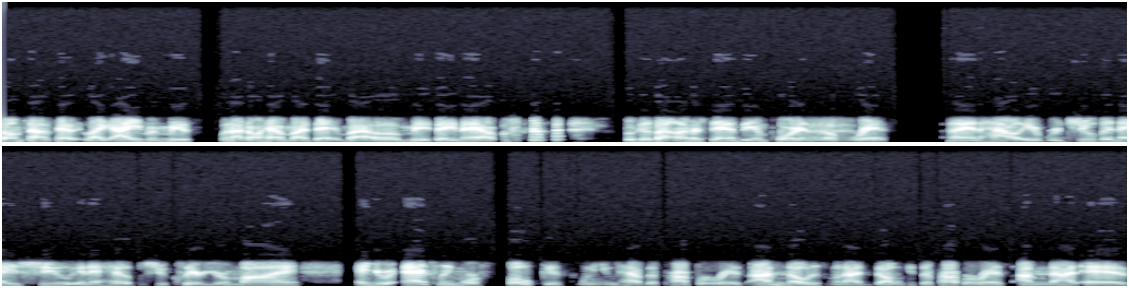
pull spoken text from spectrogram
sometimes have like I even miss when I don't have my day my uh midday naps because I understand the importance of rest and how it rejuvenates you and it helps you clear your mind and you're actually more focused when you have the proper rest. I notice when I don't get the proper rest, I'm not as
